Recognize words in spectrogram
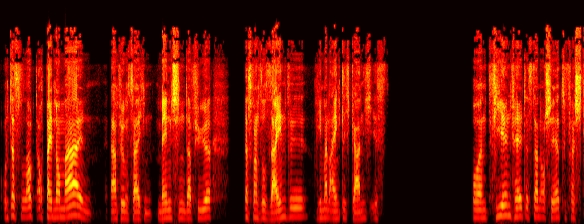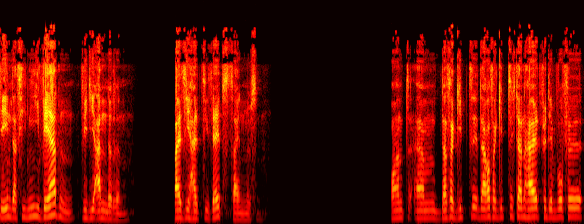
Und das sorgt auch bei normalen, Anführungszeichen, Menschen dafür, dass man so sein will, wie man eigentlich gar nicht ist. Und vielen fällt es dann auch schwer zu verstehen, dass sie nie werden wie die anderen, weil sie halt sie selbst sein müssen. Und ähm, das ergibt, daraus ergibt sich dann halt für den Wuffel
